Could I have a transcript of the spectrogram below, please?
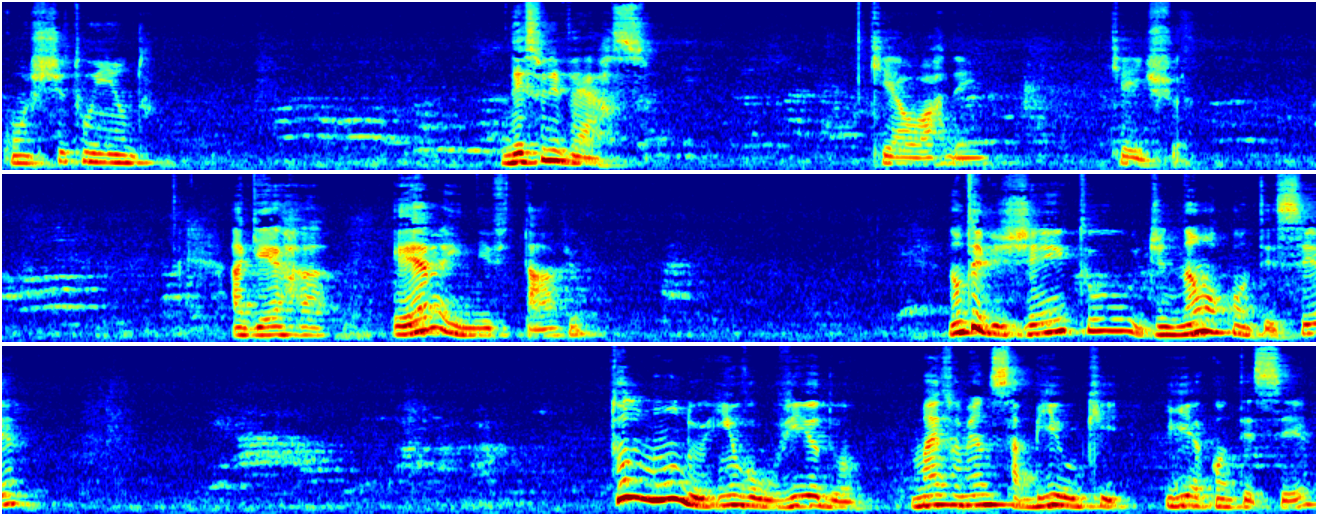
constituindo nesse universo que é a ordem que é Ishvara. A guerra era inevitável, não teve jeito de não acontecer. Todo mundo envolvido mais ou menos sabia o que ia acontecer,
